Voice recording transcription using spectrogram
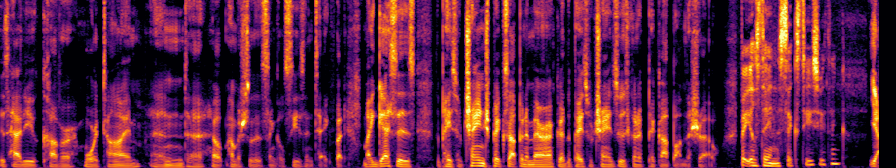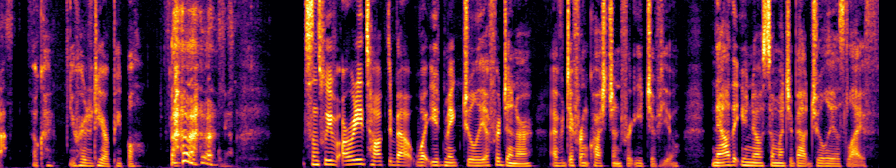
is how do you cover more time and uh, how, how much does a single season take? But my guess is the pace of change picks up in America. The pace of change is going to pick up on the show. But you'll stay in the 60s, you think? Yeah. Okay, you heard it here, people. Since we've already talked about what you'd make Julia for dinner, I have a different question for each of you. Now that you know so much about Julia's life,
